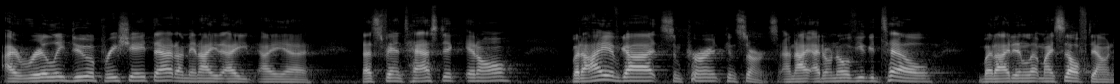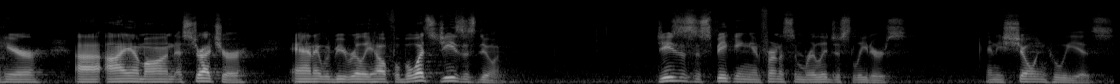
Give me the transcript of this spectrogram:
I really do appreciate that. I mean, I, I, I uh, that's fantastic and all. But I have got some current concerns. And I, I don't know if you could tell, but I didn't let myself down here. Uh, I am on a stretcher, and it would be really helpful. But what's Jesus doing? Jesus is speaking in front of some religious leaders, and he's showing who he is.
